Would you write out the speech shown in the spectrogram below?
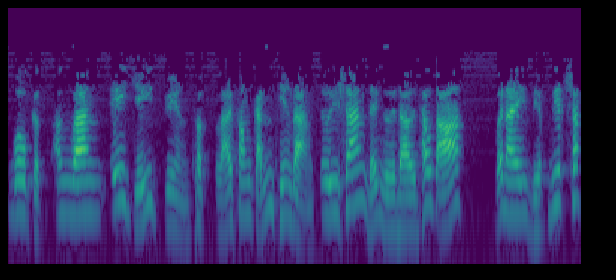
vô cực ân vang ý chỉ truyền thuật lại phong cảnh thiên đàng tươi sáng để người đời thấu tỏ. Bữa nay việc viết sách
